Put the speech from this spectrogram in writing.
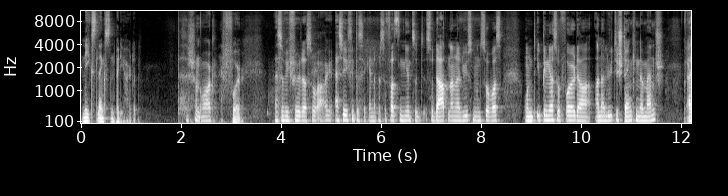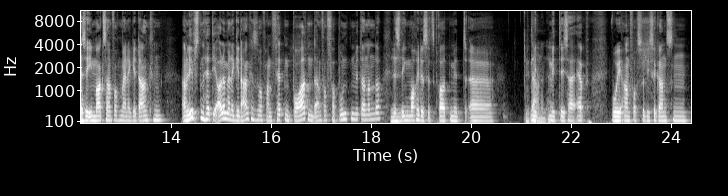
nächstlängsten bei dir haltet. Das ist schon arg. Voll. Also wie viel das so arg. Also ich finde das ja generell so faszinierend, so, so Datenanalysen und sowas. Und ich bin ja so voll der analytisch denkende Mensch. Also ich mag es einfach meine Gedanken. Am liebsten hätte ich alle meine Gedanken so auf einem fetten Board und einfach verbunden miteinander. Mhm. Deswegen mache ich das jetzt gerade mit, äh, Mit mit, mit dieser App, wo ich einfach so diese ganzen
